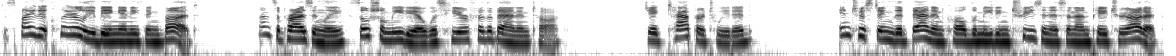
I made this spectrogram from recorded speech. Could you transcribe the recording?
despite it clearly being anything but. Unsurprisingly, social media was here for the Bannon talk. Jake Tapper tweeted, Interesting that Bannon called the meeting treasonous and unpatriotic.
